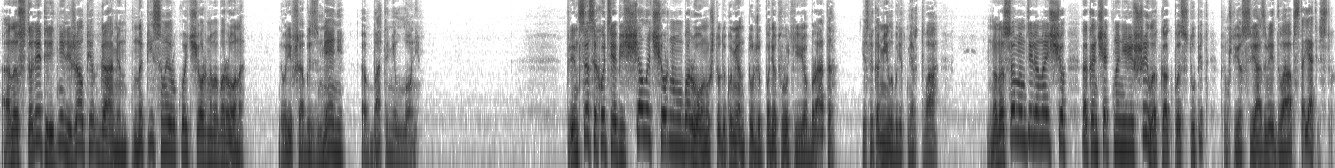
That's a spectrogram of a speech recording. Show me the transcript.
а на столе перед ней лежал пергамент, написанный рукой черного барона, говоривший об измене аббата Миллоне. Принцесса хоть и обещала черному барону, что документ тут же попадет в руки ее брата, если Камила будет мертва, но на самом деле она еще окончательно не решила, как поступит, потому что ее связывали два обстоятельства.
